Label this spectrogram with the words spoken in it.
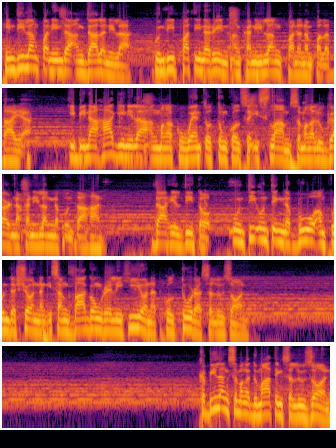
Hindi lang paninda ang dala nila, kundi pati na rin ang kanilang pananampalataya. Ibinahagi nila ang mga kuwento tungkol sa Islam sa mga lugar na kanilang napuntahan. Dahil dito, unti-unting nabuo ang pundasyon ng isang bagong relihiyon at kultura sa Luzon. Kabilang sa mga dumating sa Luzon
